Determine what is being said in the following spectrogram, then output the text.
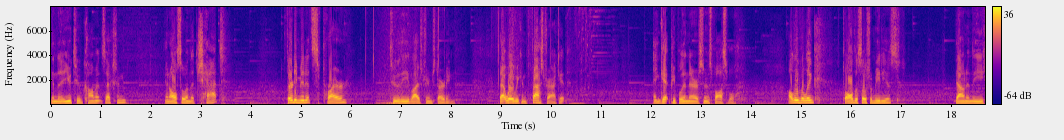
in the YouTube comment section and also in the chat 30 minutes prior to the live stream starting. That way we can fast track it and get people in there as soon as possible. I'll leave a link to all the social medias down in the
